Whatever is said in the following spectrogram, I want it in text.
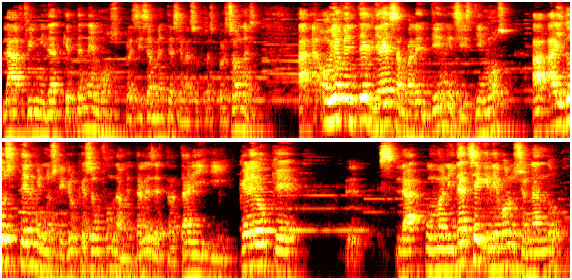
la afinidad que tenemos precisamente hacia las otras personas. obviamente el día de San Valentín, insistimos, hay dos términos que creo que son fundamentales de tratar y, y creo que eh, la humanidad seguirá evolucionando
